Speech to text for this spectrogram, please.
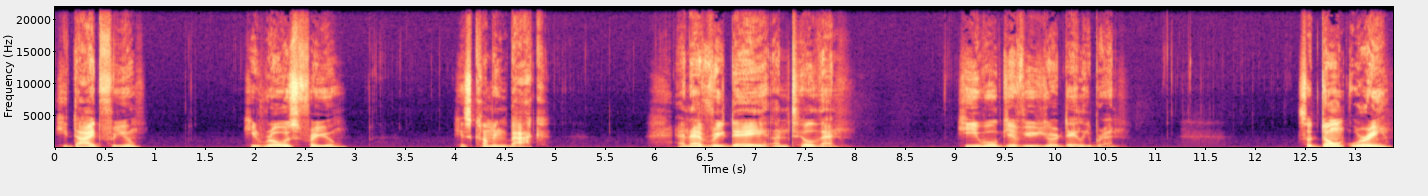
He died for you. He rose for you. He's coming back. And every day until then, He will give you your daily bread. So don't worry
